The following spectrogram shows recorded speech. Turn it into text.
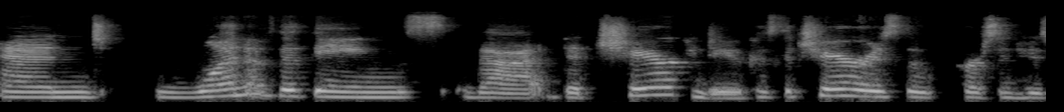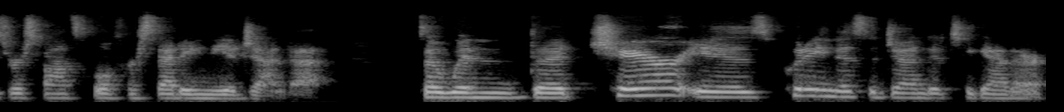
And one of the things that the chair can do, because the chair is the person who's responsible for setting the agenda. So when the chair is putting this agenda together,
